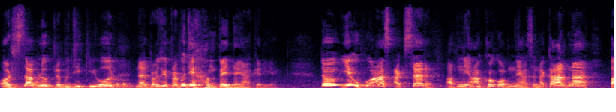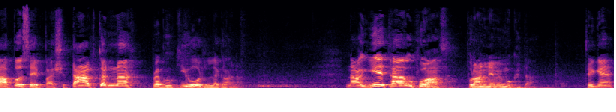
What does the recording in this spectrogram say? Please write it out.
और सब लोग प्रभु जी की ओर, न, प्रभु जी प्रभु जी हम पे दया करिए। तो ये उपवास अक्सर अपनी आँखों को अपने यहाँ से नकारना, पापों से पश्चाताप करना, प्रभु की ओर लगाना। ना, ये था उपवास, पुराने में मुख्य था ठीक है?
